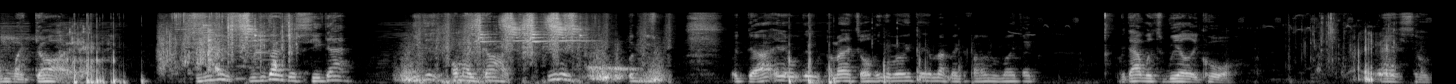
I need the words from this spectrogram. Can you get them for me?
Oh my god. Did you, just, did you guys just see that? He just, oh my god. He just, like, just, like that and. I'm not insulting him or anything. I'm not making fun of him or anything. But that was really cool. That is so.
